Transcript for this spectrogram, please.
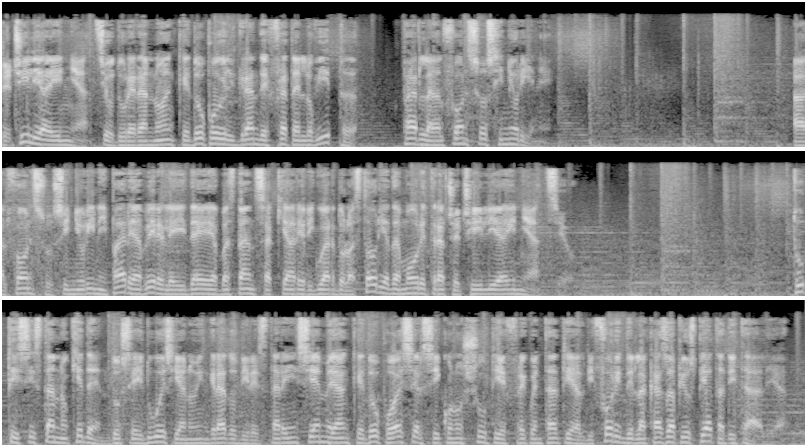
Cecilia e Ignazio dureranno anche dopo il grande fratello VIP? Parla Alfonso Signorini. Alfonso Signorini pare avere le idee abbastanza chiare riguardo la storia d'amore tra Cecilia e Ignazio. Tutti si stanno chiedendo se i due siano in grado di restare insieme anche dopo essersi conosciuti e frequentati al di fuori della casa più spiata d'Italia.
